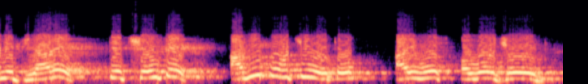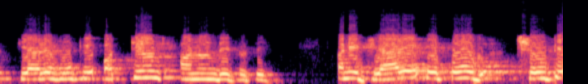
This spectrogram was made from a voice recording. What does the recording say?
અને જ્યારે તે છેવટે આવી પહોંચ્યો હતો આઈ વોઝ ઓવરજોઈડ ત્યારે હું કે અત્યંત આનંદિત હતી. અને જ્યારે એ પગ છેવટે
